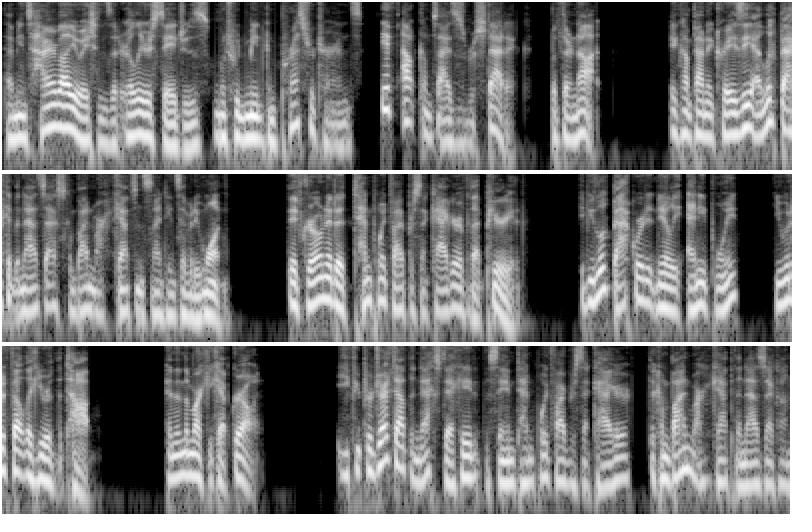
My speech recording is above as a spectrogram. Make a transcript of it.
That means higher valuations at earlier stages, which would mean compressed returns if outcome sizes were static, but they're not. In compounding crazy, I look back at the Nasdaq's combined market cap since 1971. They've grown at a 10.5% CAGR over that period. If you look backward at nearly any point, you would have felt like you were at the top. And then the market kept growing. If you project out the next decade at the same 10.5% CAGR, the combined market cap of the Nasdaq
